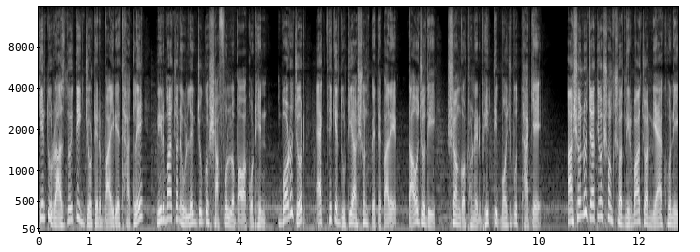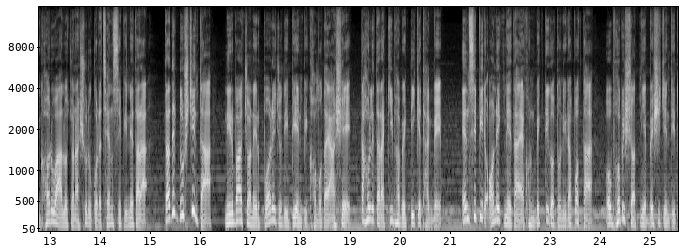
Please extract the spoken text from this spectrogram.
কিন্তু রাজনৈতিক জোটের বাইরে থাকলে নির্বাচনে উল্লেখযোগ্য সাফল্য পাওয়া কঠিন। বড়জোর এক থেকে দুটি আসন পেতে পারে। তাও যদি সংগঠনের ভিত্তি মজবুত থাকে আসন্ন জাতীয় সংসদ নির্বাচন নিয়ে এখনই ঘরোয়া আলোচনা শুরু করেছেন সিপি নেতারা। তাদের দুশ্চিন্তা, নির্বাচনের পরে যদি বিএনপি ক্ষমতায় আসে, তাহলে তারা কীভাবে টিকে থাকবে? এনসিপির অনেক নেতা এখন ব্যক্তিগত নিরাপত্তা ও ভবিষ্যৎ নিয়ে বেশি চিন্তিত,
